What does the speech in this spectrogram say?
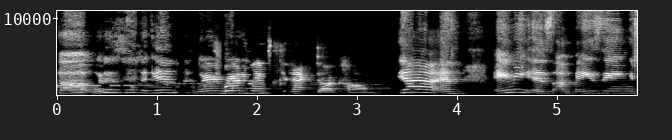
Uh, what is it again? Where WhereDreamsConnect.com. Yeah, and Amy is amazing.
